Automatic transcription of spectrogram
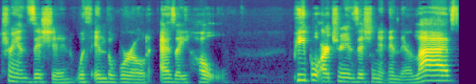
transition within the world as a whole people are transitioning in their lives.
